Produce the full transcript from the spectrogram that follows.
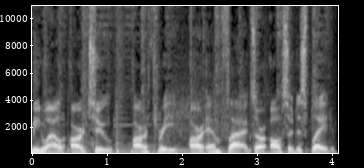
Meanwhile, R2, R3, RM flags are also displayed.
